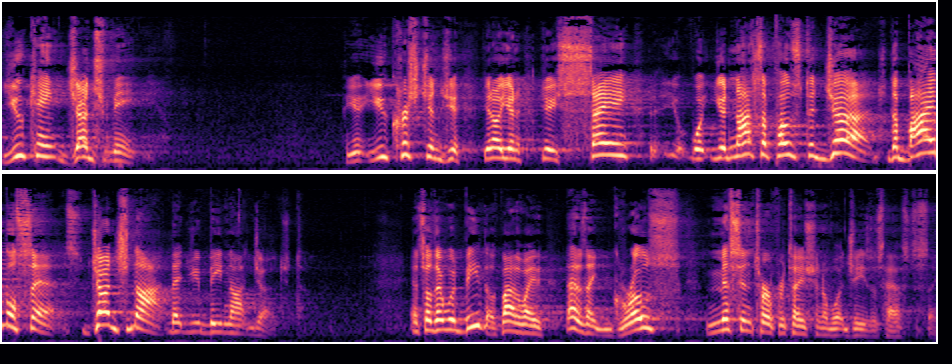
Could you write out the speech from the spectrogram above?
you can't judge me. You, you Christians, you, you know, you, you say you're not supposed to judge. The Bible says, judge not that you be not judged. And so there would be those. By the way, that is a gross misinterpretation of what Jesus has to say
